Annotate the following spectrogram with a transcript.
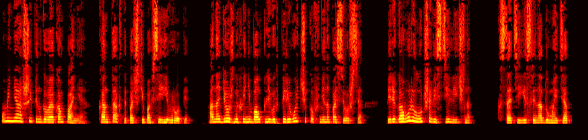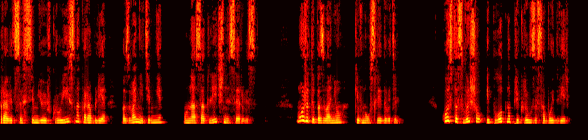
«У меня шиппинговая компания, контакты почти по всей Европе, а надежных и неболтливых переводчиков не напасешься. Переговоры лучше вести лично. Кстати, если надумаете отправиться с семьей в круиз на корабле, позвоните мне. У нас отличный сервис». «Может, и позвоню», — кивнул следователь. Костас вышел и плотно прикрыл за собой дверь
